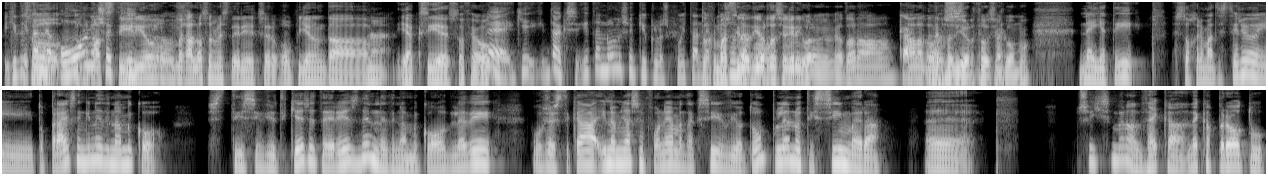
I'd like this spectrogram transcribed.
Γιατί Ήτανε στο το όλος ο χρηματιστήριο κύκλος. μεγαλώσαν εταιρείες, ξέρω εγώ, πήγαιναν τα, Ναι. οι αξίες στο Θεό. Ναι, και, εντάξει, ήταν όλος ο κύκλος που ήταν. το πώς να χρηματιστήριο πω, διόρθωσε γρήγορα βέβαια. Τώρα άλλα δεν Κακώς. έχουν διορθώσει ακόμα. Ναι, γιατί στο χρηματιστήριο η- το pricing είναι δυναμικό. Στις ιδιωτικές εταιρείες δεν είναι δυναμικό. Δηλαδή, ουσιαστικά είναι μια συμφωνία μεταξύ ιδιωτών που λένε ότι σήμερα. Ε, Πόσο έχει σήμερα, 10, 10 πρώτου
